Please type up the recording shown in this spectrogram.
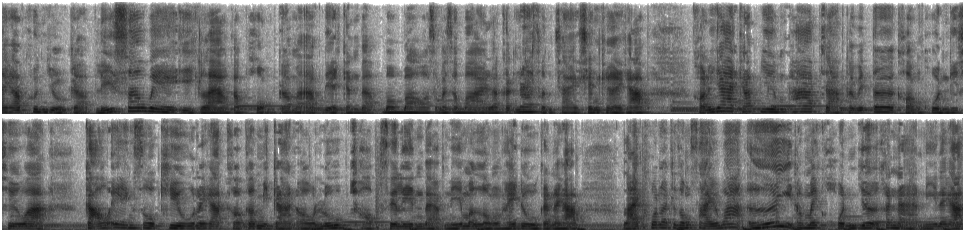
ยครับคุณอยู่กับลิซ่าเวอีกแล้วครับผมก็มาอัปเดตกันแบบเบาๆ สบายๆ แล้วก็น่าสนใจเช่นเคยครับ ขออนุญาตครับยืมภาพจากทวิตเตอร์ของคุณที่ชื่อว่าเก๋าเองโซคิวนะครับเขาก็มีการเอารูปช็อปเซรินแบบนี้มาลงให้ดูกันนะครับ หลายคนอาจจะสงสัยว่า เอ้ยทำไมคนเยอะขนาดนี้นะครับ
